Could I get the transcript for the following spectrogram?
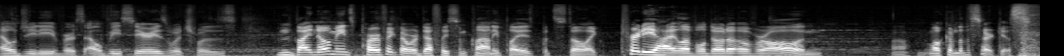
LGD versus LV series, which was by no means perfect. There were definitely some clowny plays, but still like pretty high level Dota overall. And well, welcome to the circus.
